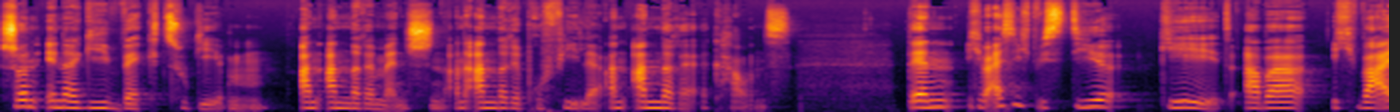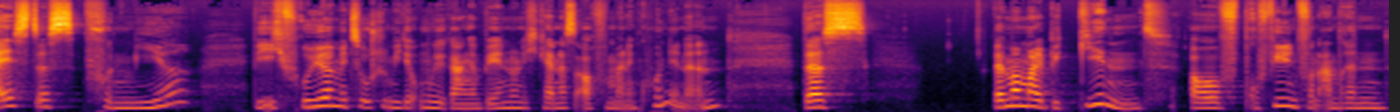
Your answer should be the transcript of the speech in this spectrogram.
schon Energie wegzugeben an andere Menschen, an andere Profile, an andere Accounts. Denn ich weiß nicht, wie es dir geht, aber ich weiß das von mir, wie ich früher mit Social Media umgegangen bin und ich kenne das auch von meinen Kundinnen, dass wenn man mal beginnt, auf Profilen von anderen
